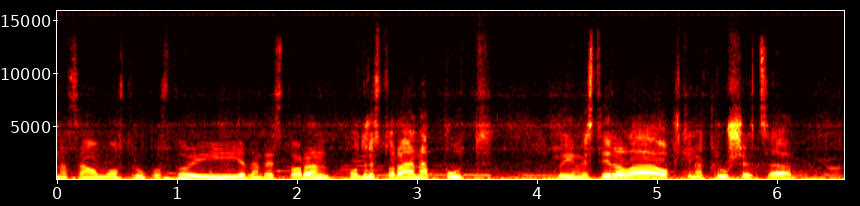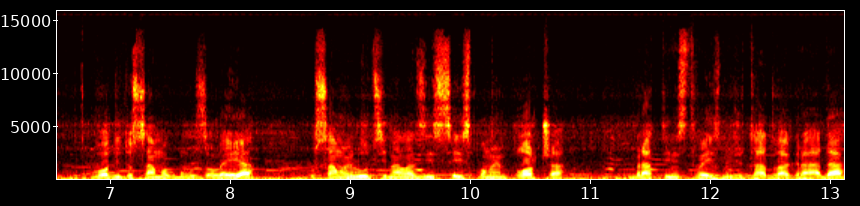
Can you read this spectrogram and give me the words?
na samom ostrovu postoji jedan restoran, od restorana Put, koji je investirala opština Kruševca, vodi do samog mauzoleja. U samoj luci nalazi se i spomen ploča bratinstva između ta dva grada.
